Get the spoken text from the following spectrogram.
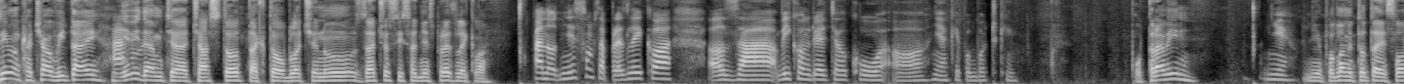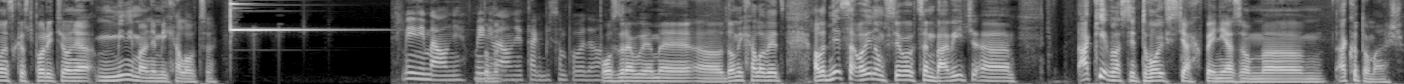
Simonka, čau, vítaj. Ahoj. Nevydám ťa často takto oblečenú. Za čo si sa dnes prezliekla? Áno, dnes som sa prezliekla eh, za výkon riaditeľku eh, nejakej pobočky. Potravín? Nie. Nie, podľa mňa toto je slovenská sporiteľňa minimálne Michalovce. Minimálne, minimálne, Dobre. tak by som povedala. Pozdravujeme uh, do Michaloviec. Ale dnes sa o inom s tebou chcem baviť. Uh, aký je vlastne tvoj vzťah k peniazom? Uh, ako to máš?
